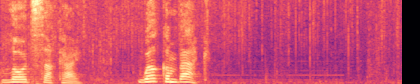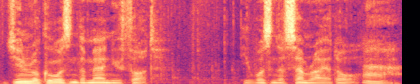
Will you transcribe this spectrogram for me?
Lord Sakai, welcome back. Jinroku wasn't the man you thought. He wasn't a samurai at all. Ah,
